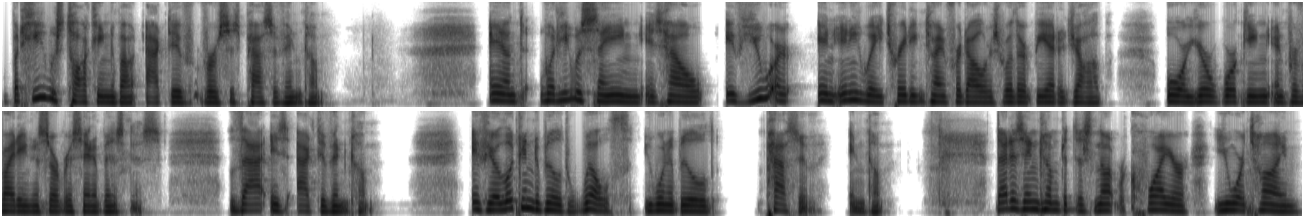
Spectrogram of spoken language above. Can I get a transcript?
But he was talking about active versus passive income. And what he was saying is how if you are in any way trading time for dollars, whether it be at a job or you're working and providing a service in a business. That is active income. If you're looking to build wealth, you want to build passive income. That is income that does not require your time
